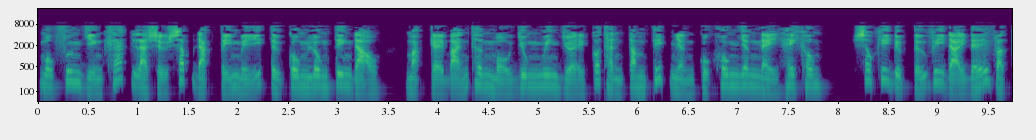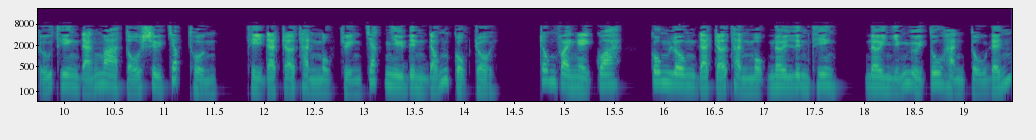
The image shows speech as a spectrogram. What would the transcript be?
Một phương diện khác là sự sắp đặt tỉ mỉ từ côn lôn tiên đạo, mặc kệ bản thân mộ dung nguyên Duệ có thành tâm tiếp nhận cuộc hôn nhân này hay không, sau khi được tử vi đại đế và cửu thiên đảng ma tổ sư chấp thuận, thì đã trở thành một chuyện chắc như đinh đóng cột rồi. Trong vài ngày qua, Côn Lôn đã trở thành một nơi linh thiêng, nơi những người tu hành tụ đến,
